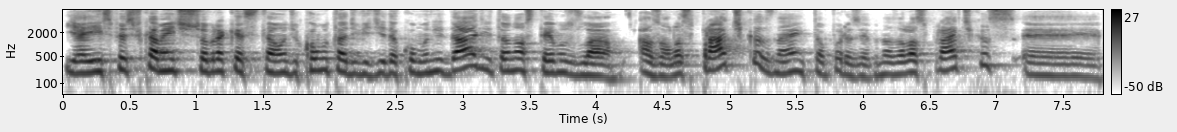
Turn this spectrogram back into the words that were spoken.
E aí, especificamente sobre a questão de como está dividida a comunidade, então nós temos lá as aulas práticas, né? Então, por exemplo, nas aulas práticas, é,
